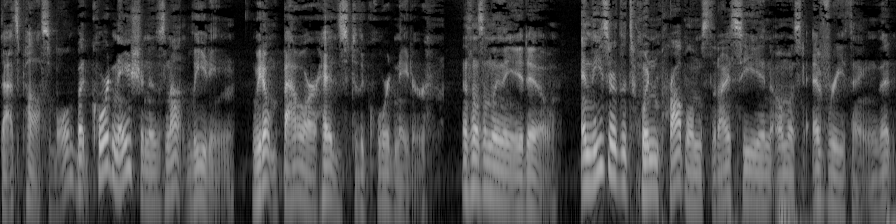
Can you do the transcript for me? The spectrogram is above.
that's possible, but coordination is not leading. We don't bow our heads to the coordinator. That's not something that you do. And these are the twin problems that I see in almost everything that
